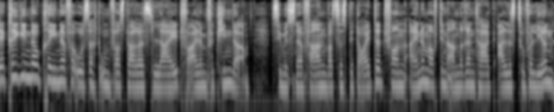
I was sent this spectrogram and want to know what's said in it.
Der Krieg in der Ukraine verursacht unfassbares Leid, vor allem für Kinder. Sie müssen erfahren, was es bedeutet, von einem auf den anderen Tag alles zu verlieren.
